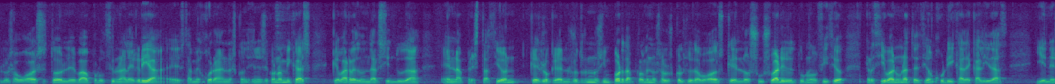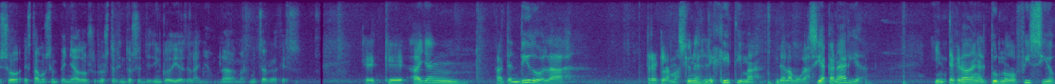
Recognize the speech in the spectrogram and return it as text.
los abogados esto les va a producir una alegría, esta mejora en las condiciones económicas, que va a redundar sin duda en la prestación, que es lo que a nosotros nos importa, por lo menos a los colegios de abogados, que los usuarios del turno de oficio reciban una atención jurídica de calidad y en eso estamos empeñados los 365 días del año. Nada más, muchas gracias. El que hayan atendido las reclamaciones legítimas de la abogacía canaria integrada en el turno de oficio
